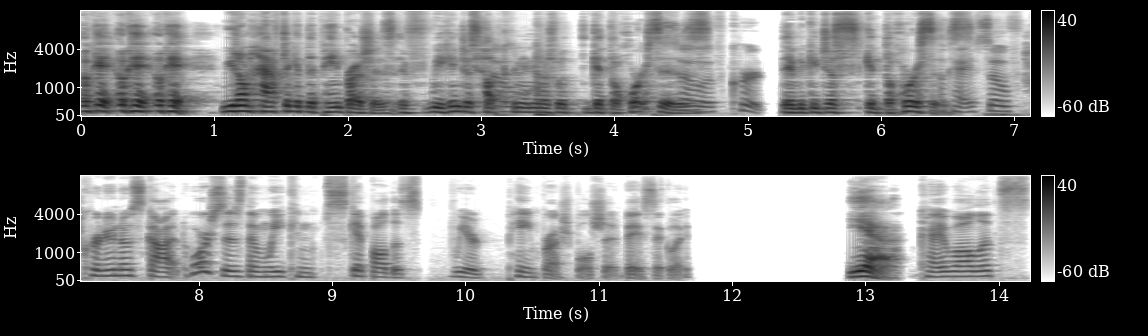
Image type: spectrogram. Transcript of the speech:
Okay, okay, okay. We don't have to get the paintbrushes. If we can just help So- Cornelius with get the horses, So if Kurt then we could just get the horses. Okay, so if Kernunos got horses, then we can skip all this weird paintbrush bullshit, basically. Yeah. Okay, well let's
